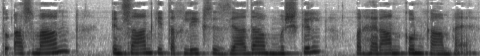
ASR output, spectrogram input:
تو آسمان انسان کی تخلیق سے زیادہ مشکل اور حیران کن کام ہے۔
